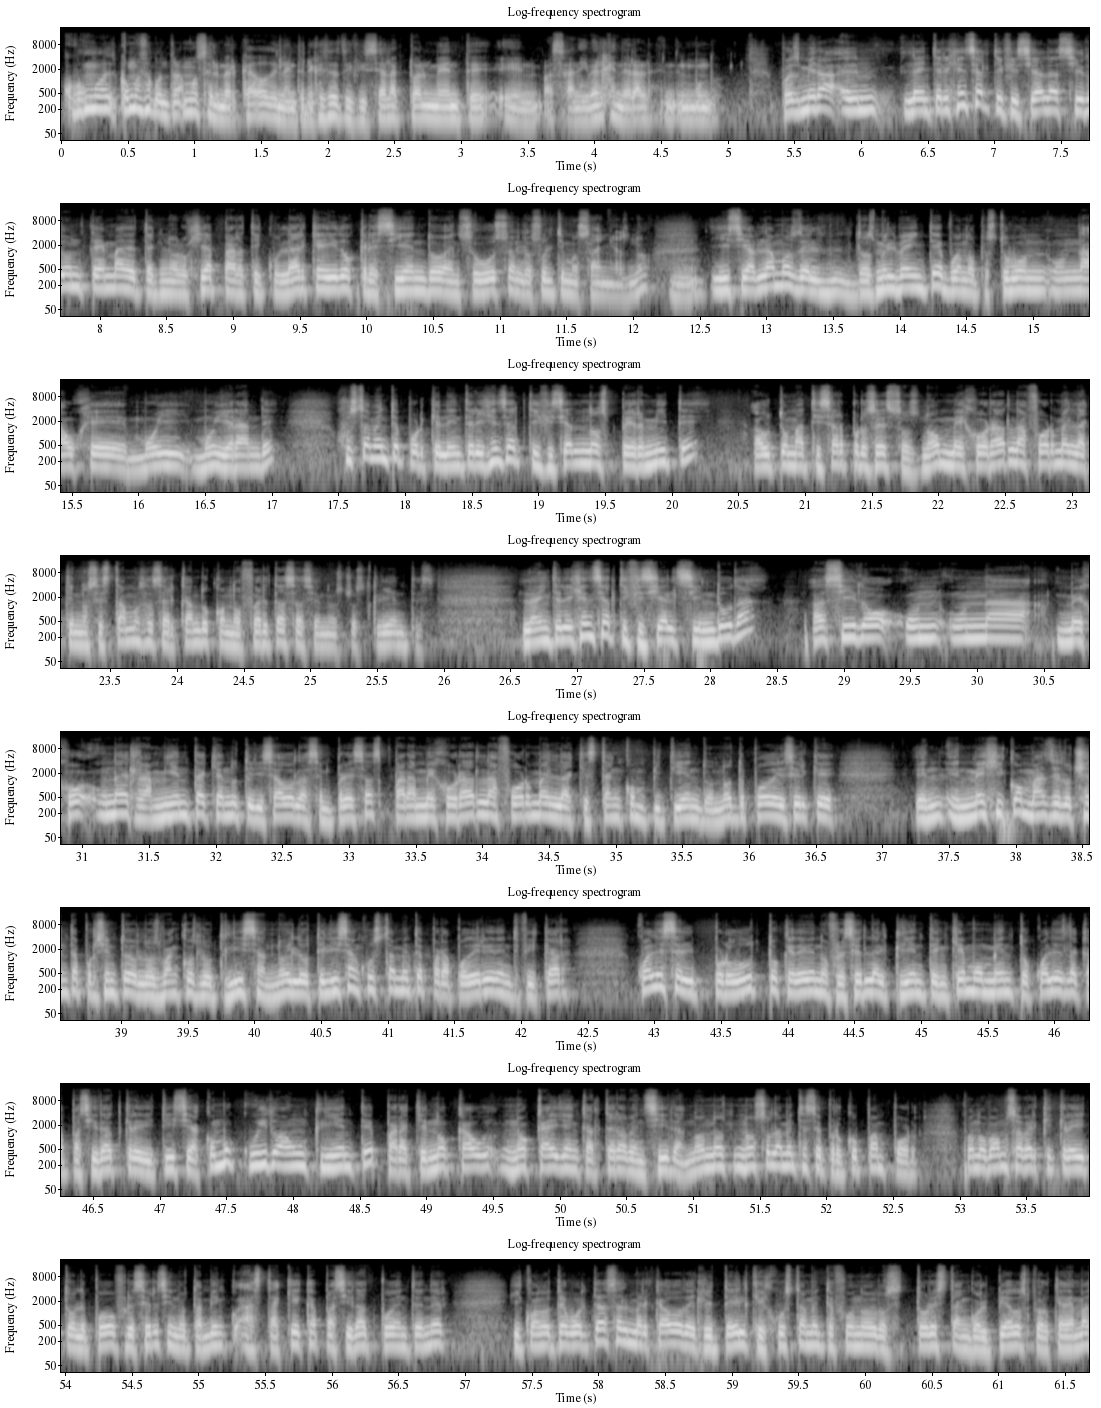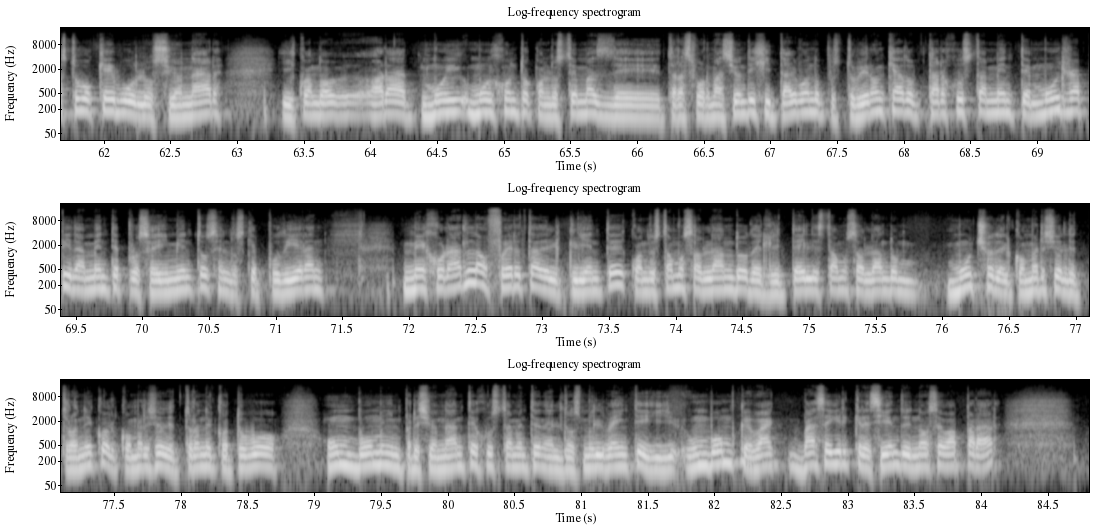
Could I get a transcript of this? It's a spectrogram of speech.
¿Cómo, ¿Cómo, encontramos el mercado de la inteligencia artificial actualmente en, a nivel general en el mundo? Pues mira, el, la inteligencia artificial ha sido un tema de tecnología particular que ha ido creciendo en su uso en los últimos años, ¿no? Mm. Y si hablamos del 2020, bueno, pues tuvo un, un, auge muy, muy grande, justamente porque la inteligencia artificial nos permite automatizar procesos, ¿no? Mejorar la forma en la que nos estamos acercando con ofertas hacia nuestros clientes. La inteligencia artificial, sin duda, ha sido un, una, mejor, una herramienta que han utilizado las empresas para mejorar la forma en la que están compitiendo. No te puedo decir que en, en, México más del 80% de los bancos lo utilizan, ¿no? Y lo utilizan justamente para poder identificar cuál es el producto que deben ofrecerle al cliente, en qué momento, cuál es la capacidad crediticia, cómo cuido a un cliente para que no, no caiga en cartera vencida. ¿no? No, no solamente se preocupan por, bueno, vamos a ver qué crédito le puedo ofrecer, sino también hasta qué capacidad pueden tener. Y cuando te volteas al mercado de retail, que justamente fue uno de los sectores tan golpeados, pero que además tuvo que evolucionar, y cuando ahora muy, muy junto con los temas de transformación digital, bueno, pues tuvieron que adoptar justamente muy rápidamente procedimientos en los que pudieran mejorar la oferta del cliente. Cuando estamos hablando de retail, estamos hablando mucho del comercio electrónico. El comercio electrónico tuvo un boom impresionante justamente en el 2020 y un boom que va, va a seguir creciendo y no se va a parar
